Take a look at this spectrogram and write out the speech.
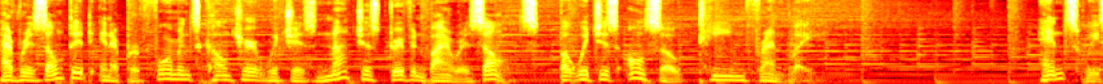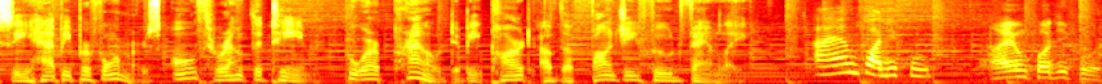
have resulted in a performance culture which is not just driven by results, but which is also team-friendly. Hence, we see happy performers all throughout the team who are proud to be part of the Fauji Food family. I am Fauji Food. I am Fauji Food.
